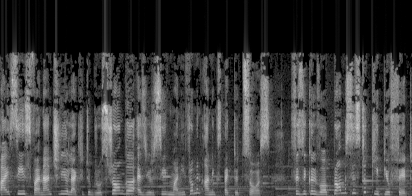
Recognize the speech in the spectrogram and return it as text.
Pisces, financially, you're likely to grow stronger as you receive money from an unexpected source. Physical work promises to keep you fit.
